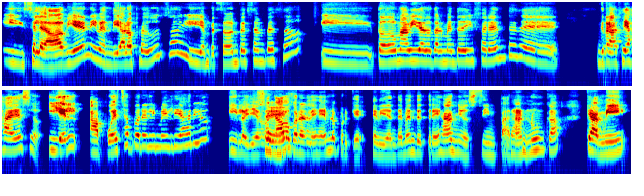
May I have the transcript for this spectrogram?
y se le daba bien y vendía los productos y empezó, empezó, empezó y toda una vida totalmente diferente de gracias a eso. Y él apuesta por el email diario y lo lleva Sí. a cabo con el ejemplo, porque evidentemente tres años sin parar nunca, que a mí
